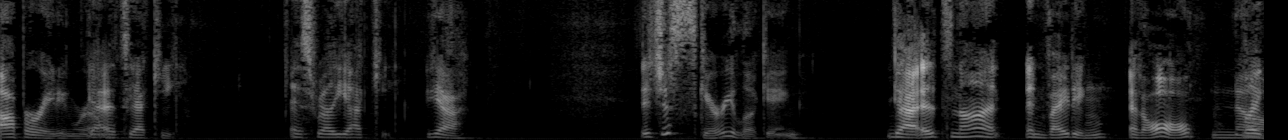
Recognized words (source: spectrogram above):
operating room. yeah. It's yucky. It's real yucky. yeah. It's just scary looking. Yeah, it's not inviting at all. No. Like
